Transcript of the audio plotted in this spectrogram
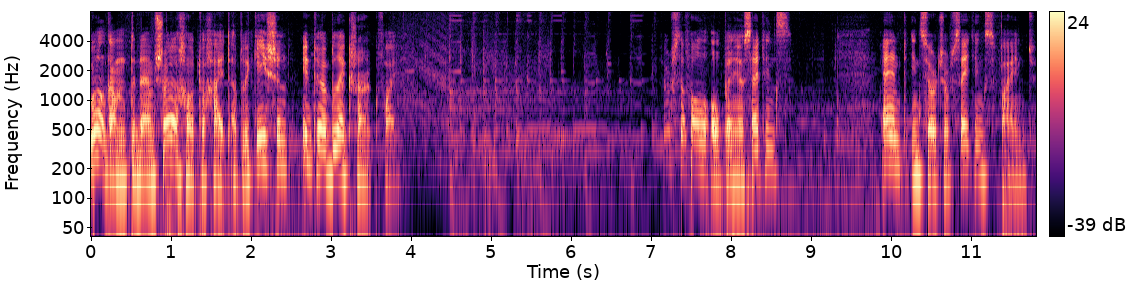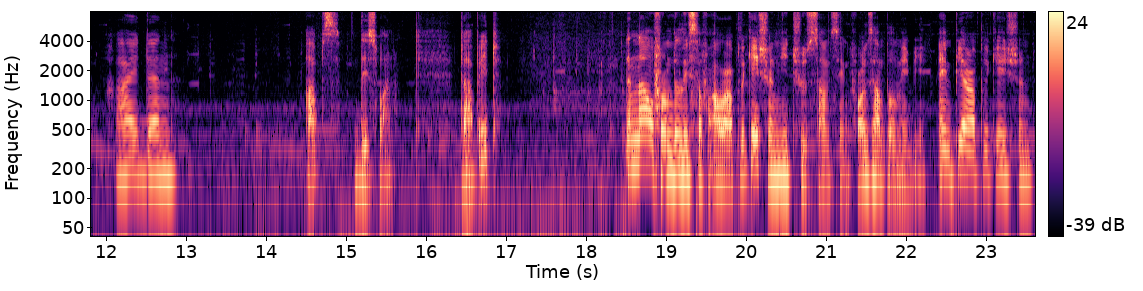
Welcome today I'm showing how to hide application into a Black Shark 5. First of all, open your settings and in search of settings find hidden apps, this one. Tap it and now from the list of our application you choose something, for example maybe Ampere application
